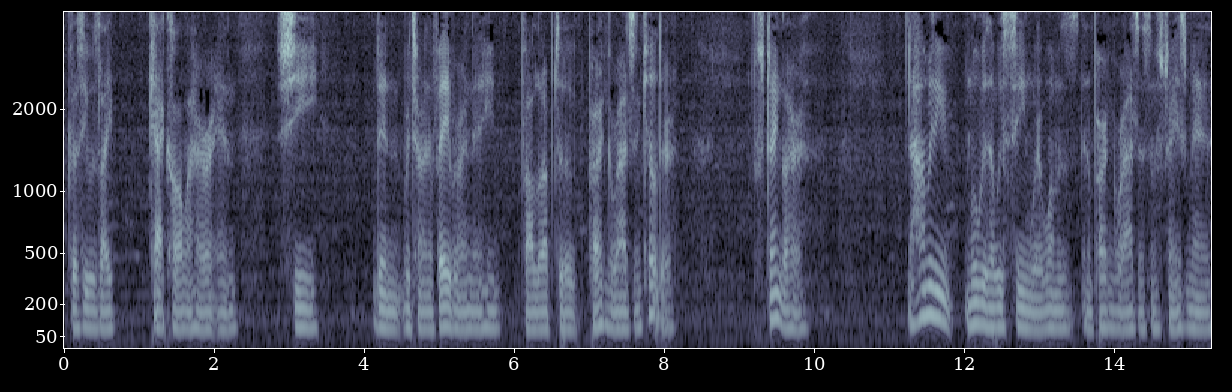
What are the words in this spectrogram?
because he was like catcalling her and she didn't return the favor, and then he followed up to the parking garage and killed her, strangled her. Now, how many movies have we seen where a woman's in a parking garage and some strange man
